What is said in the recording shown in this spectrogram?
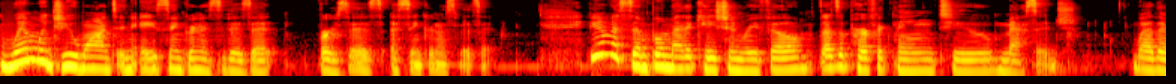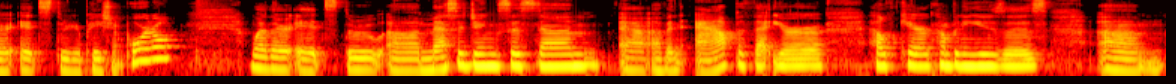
when would you want an asynchronous visit versus a synchronous visit? If you have a simple medication refill, that's a perfect thing to message, whether it's through your patient portal, whether it's through a messaging system uh, of an app that your healthcare company uses, um,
